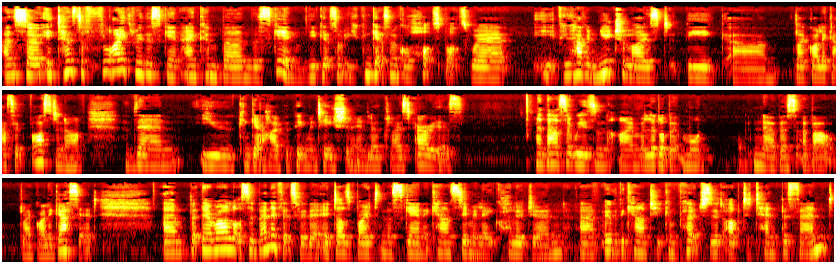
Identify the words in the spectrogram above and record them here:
and so it tends to fly through the skin and can burn the skin. You get some, you can get something called hot spots where if you haven't neutralized the um, glycolic acid fast enough, then you can get hyperpigmentation in localized areas. And that's the reason I'm a little bit more nervous about glycolic acid. Um, but there are lots of benefits with it. It does brighten the skin, it can stimulate collagen. Um, over the counter, you can purchase it up to 10%.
